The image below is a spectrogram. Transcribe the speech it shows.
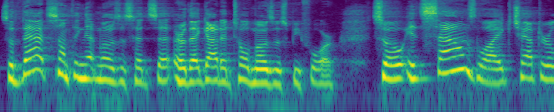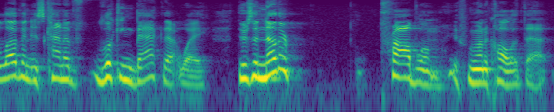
So that's something that Moses had said, or that God had told Moses before. So it sounds like chapter 11 is kind of looking back that way. There's another problem, if we want to call it that.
